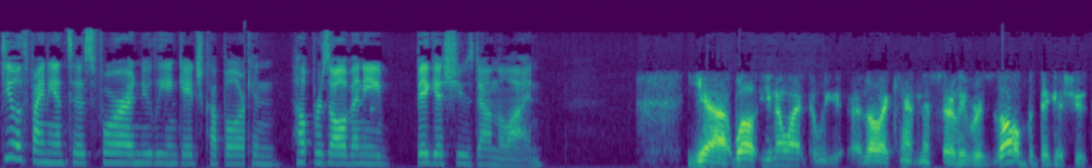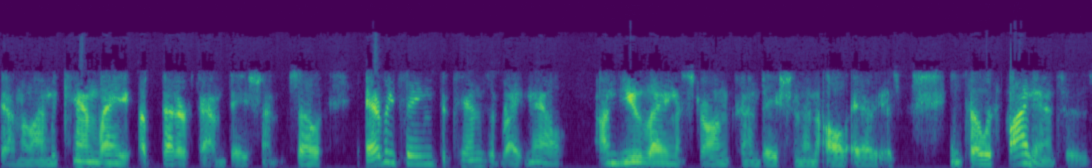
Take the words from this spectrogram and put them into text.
deal with finances for a newly engaged couple or can help resolve any big issues down the line? Yeah, well, you know what? We, although I can't necessarily resolve the big issues down the line, we can lay a better foundation. So everything depends right now on you laying a strong foundation in all areas. And so with finances,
